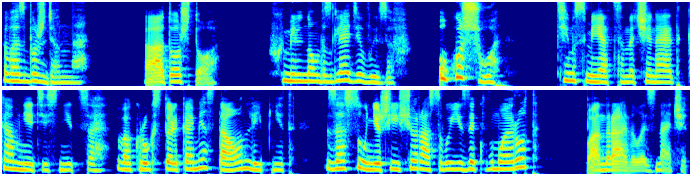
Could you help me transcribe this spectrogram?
Возбужденно. А то что? В хмельном взгляде вызов. «Укушу!» Тим смеяться начинает, ко мне тесниться. Вокруг столько места, а он липнет. «Засунешь еще раз свой язык в мой рот?» «Понравилось, значит»,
